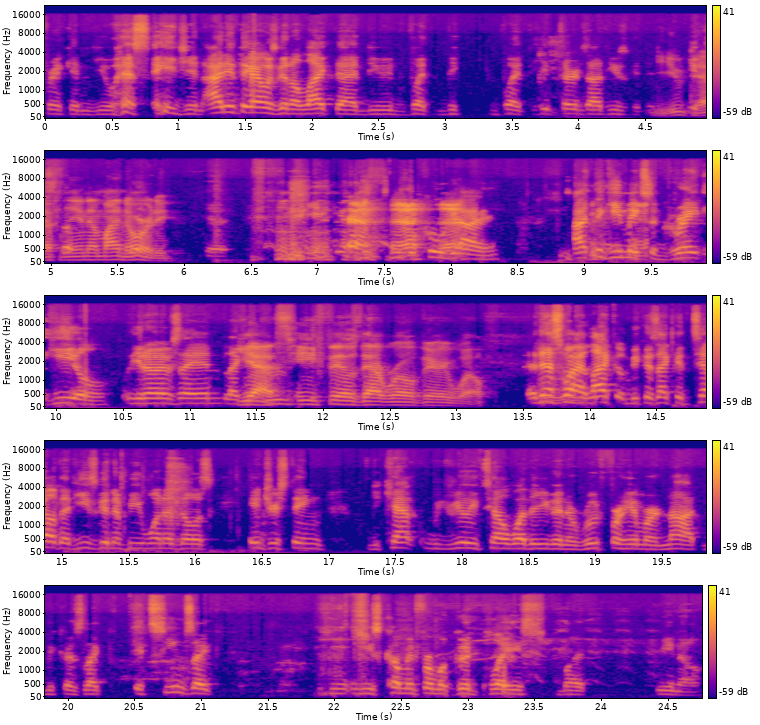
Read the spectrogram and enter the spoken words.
freaking U.S. Agent. I didn't think I was gonna like that dude, but but it turns out he was gonna. You he's definitely in a minority. Yeah, he's a cool guy. I think he makes a great heel. You know what I'm saying? Like yes, he fills that role very well. And that's why I like him because I could tell that he's going to be one of those interesting. You can't really tell whether you're going to root for him or not because, like, it seems like he, he's coming from a good place, but you know,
